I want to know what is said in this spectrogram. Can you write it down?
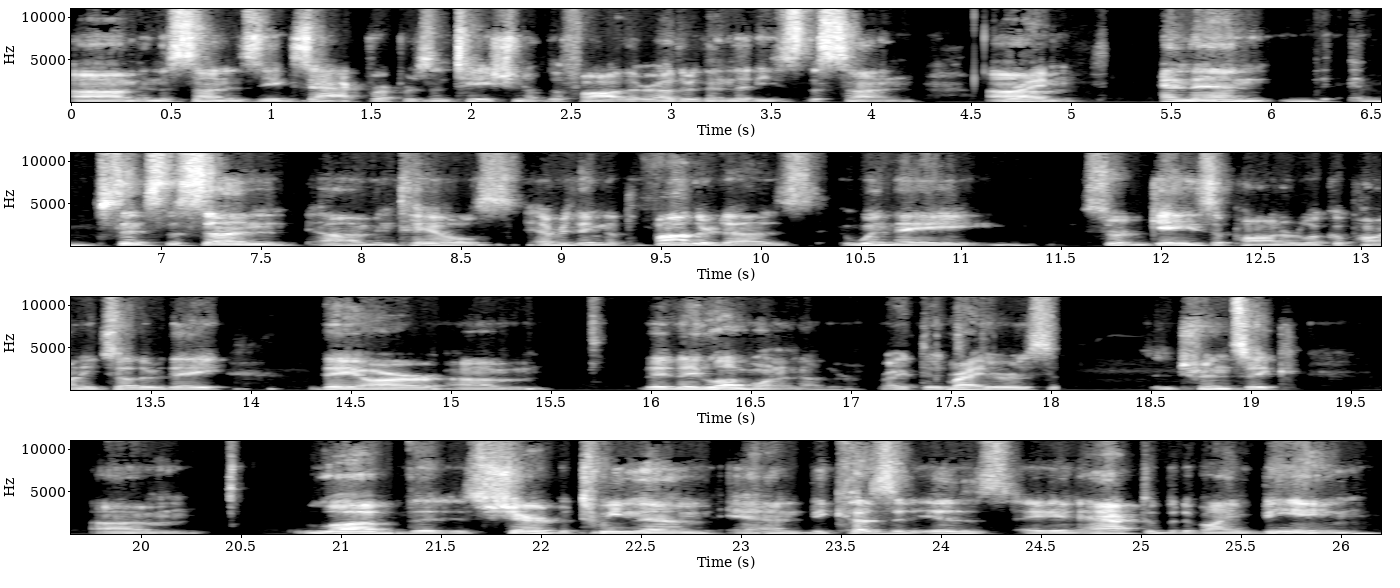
um, and the son is the exact representation of the father, other than that he's the son. Um, right. And then, since the son um, entails everything that the father does, when they sort of gaze upon or look upon each other, they they are um, they they love one another, right? There, right. there is intrinsic um, love that is shared between them. And because it is a, an act of the divine being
